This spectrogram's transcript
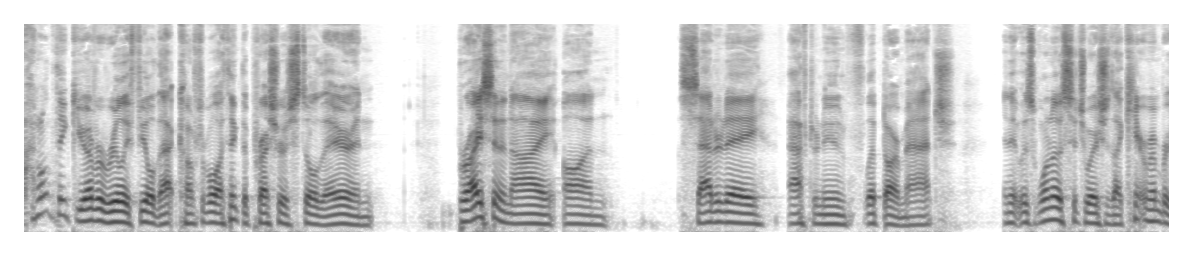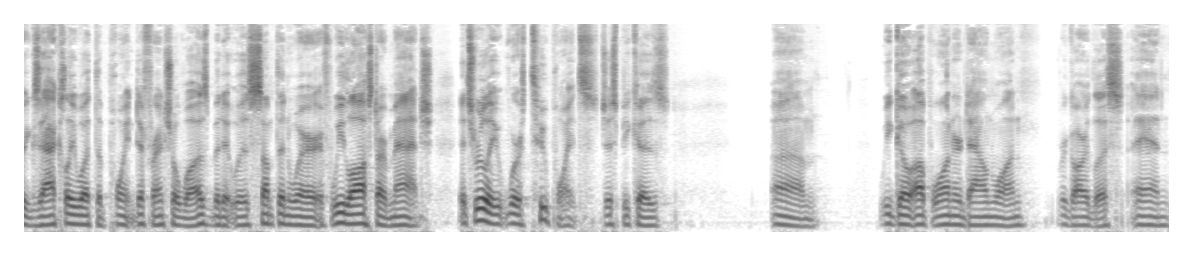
I don't think you ever really feel that comfortable. I think the pressure is still there. And Bryson and I on Saturday afternoon flipped our match. And it was one of those situations, I can't remember exactly what the point differential was, but it was something where if we lost our match, it's really worth two points just because um, we go up one or down one regardless. And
